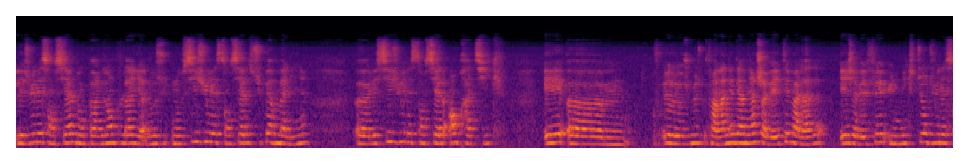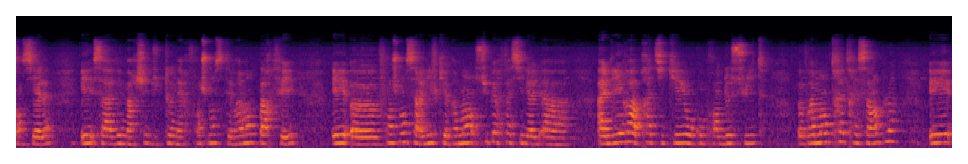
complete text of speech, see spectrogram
les huiles essentielles. Donc par exemple là il y a nos, nos 6 huiles essentielles super malignes. Euh, les six huiles essentielles en pratique. Et euh, euh, l'année dernière, j'avais été malade et j'avais fait une mixture d'huile essentielle et ça avait marché du tonnerre. Franchement, c'était vraiment parfait. Et franchement, c'est un livre qui est vraiment super facile à, lire, à pratiquer, on comprend de suite. vraiment très très simple. Et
